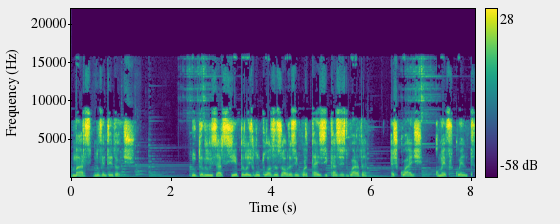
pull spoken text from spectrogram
março de 92. Notabilizar-se-ia pelas lutuosas obras em quartéis e casas de guarda, as quais, como é frequente,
